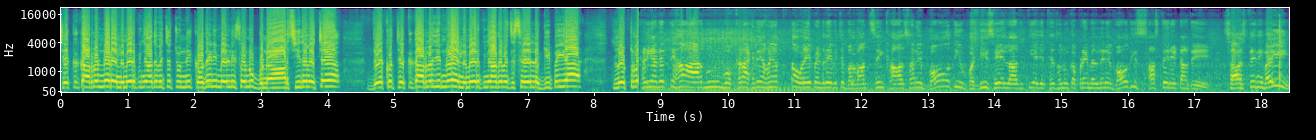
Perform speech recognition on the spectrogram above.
ਚੈੱਕ ਕਰ ਲਓ 99 ਰੁਪਈਆਂ ਦੇ ਵਿੱਚ ਚੁੰਨੀ ਕਦੇ ਨਹੀਂ ਮਿਲਣੀ ਤੁਹਾਨੂੰ ਬਨਾਰਸੀ ਦੇ ਵਿੱਚ। ਦੇਖੋ ਚੈੱਕ ਕਰ ਲਓ ਜੀ 99 ਰੁਪਈਆਂ ਦੇ ਵਿੱਚ ਸੇਲ ਲੱਗੀ ਪਈ ਆ। ਲੁੱਟ ਖੜੀਆਂ ਦੇ ਤਿਹਾਰ ਨੂੰ ਮੁੱਖ ਰੱਖਦਿਆਂ ਹੋਇਆਂ ਧੌਲੇ ਪਿੰਡ ਦੇ ਵਿੱਚ ਬਲਵੰਤ ਸਿੰਘ ਖਾਲਸਾ ਨੇ ਬਹੁਤ ਹੀ ਵੱਡੀ ਸੇਲ ਲਾ ਦਿੱਤੀ ਹੈ ਜਿੱਥੇ ਤੁਹਾਨੂੰ ਕੱਪੜੇ ਮਿਲਦੇ ਨੇ ਬਹੁਤ ਹੀ ਸਸਤੇ ਰੇਟਾਂ ਤੇ। ਸਸਤੇ ਨਹੀਂ ਬਾਈ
